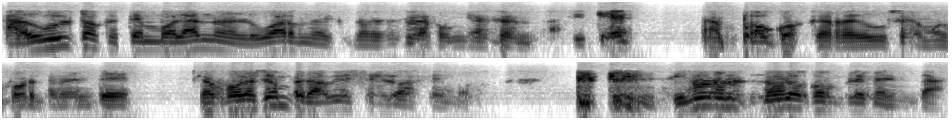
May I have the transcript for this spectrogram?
adultos que estén volando en el lugar donde, donde se hace la fumigación. Así que tampoco es que reduce muy fuertemente la población, pero a veces lo hacemos. si uno no, lo complementa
